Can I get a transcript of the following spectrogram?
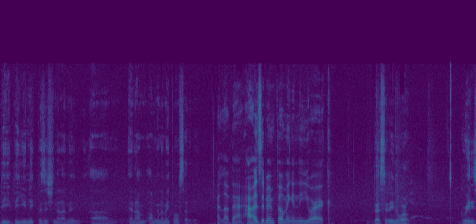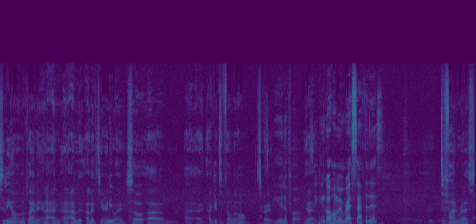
the the unique position that I'm in, um, and I'm I'm going to make the most out of it. I love that. How has it been filming in New York? Best city in the world. Greatest city on the planet. And I, and I, li- I lived here anyway, so um, I, I, get to film at home. It's great. Beautiful. Yeah. So you can go home and rest after this? To find rest?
